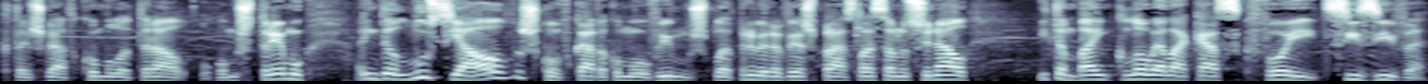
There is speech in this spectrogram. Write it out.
que tem jogado como lateral ou como extremo, ainda Lúcia Alves, convocada como ouvimos pela primeira vez para a Seleção Nacional, e também Chloé Lacasse, que foi decisiva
